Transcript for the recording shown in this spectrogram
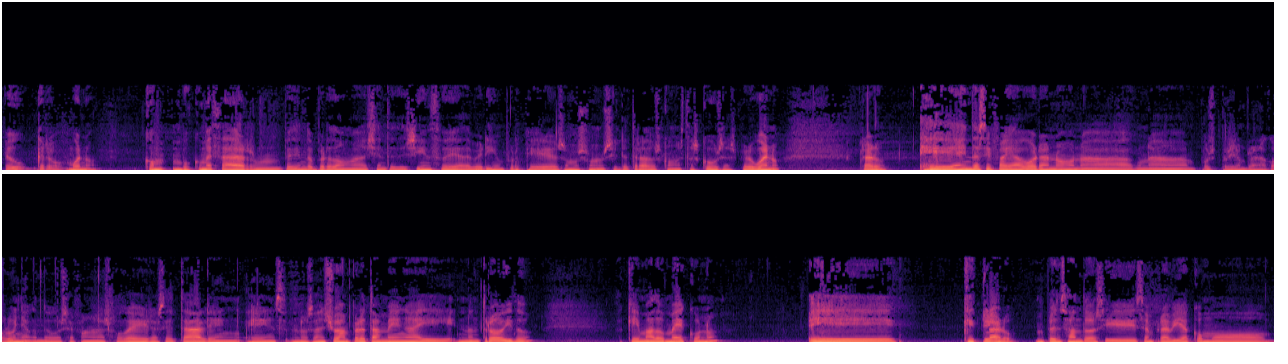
Eu creo, bueno, com, vou comezar pedindo perdón a xente de Xinzo e a de Berín porque somos uns iletrados con estas cousas, pero bueno, claro, eh, aínda se fai agora, non, na, na, pois, por exemplo, na Coruña, cando se fan as fogueiras e tal, en, en, no San Xoán, pero tamén hai no Entroido, queimado queima do Meco, non? eh, que claro, pensando así sempre había como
